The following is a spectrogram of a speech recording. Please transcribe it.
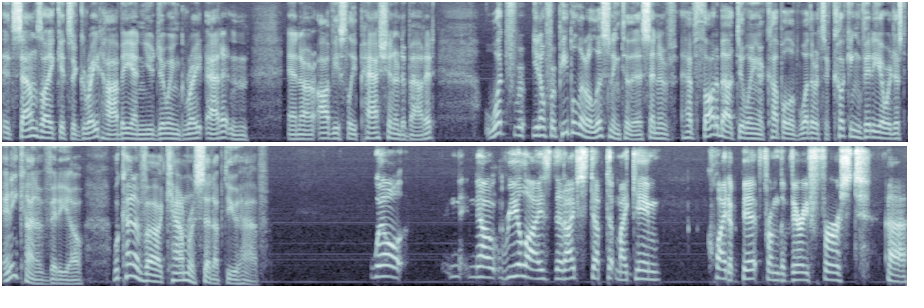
It sounds like it's a great hobby, and you're doing great at it, and and are obviously passionate about it what for you know for people that are listening to this and have, have thought about doing a couple of whether it's a cooking video or just any kind of video what kind of uh, camera setup do you have well n- now realize that i've stepped up my game quite a bit from the very first uh,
